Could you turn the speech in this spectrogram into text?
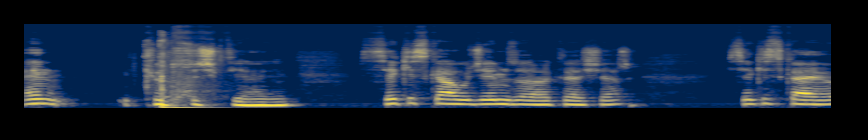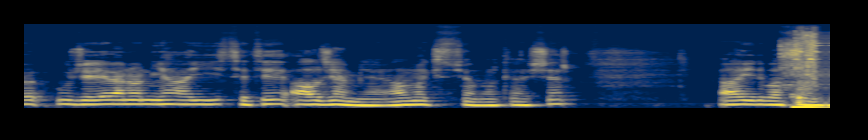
en kötüsü çıktı yani. 8K UC'miz var arkadaşlar. 8K UC'ye ben o nihai seti alacağım yani. Almak istiyorum arkadaşlar. Haydi basalım.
